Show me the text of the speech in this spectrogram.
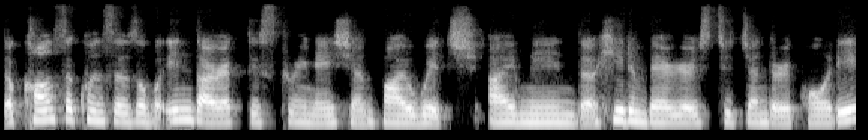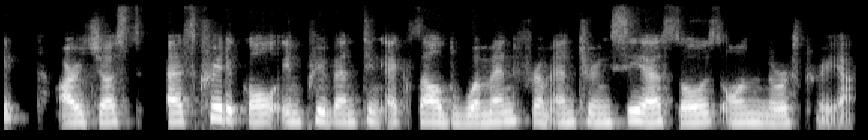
the consequences of indirect discrimination, by which I mean the hidden barriers to gender equality, are just as critical in preventing exiled women from entering CSOs on North Korea.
